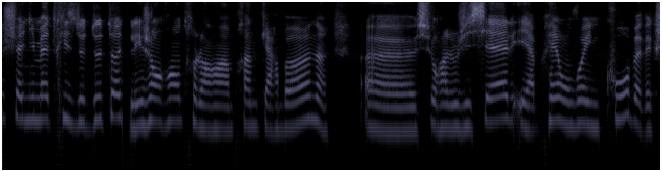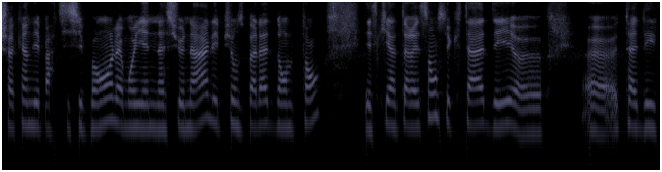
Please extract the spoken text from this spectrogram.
Je suis animatrice de deux tonnes. Les gens rentrent leur empreinte carbone euh, sur un logiciel et après on voit une courbe avec chacun des participants, la moyenne nationale, et puis on se balade dans le temps. Et ce qui est intéressant, c'est que tu as des, euh, euh, t'as des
